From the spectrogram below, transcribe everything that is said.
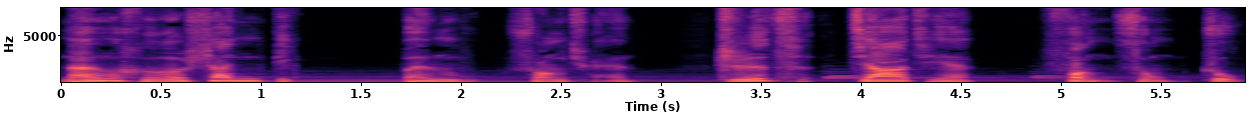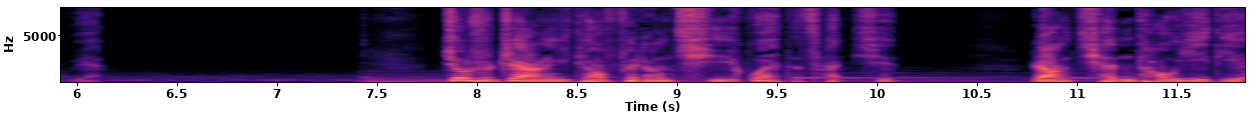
南河山顶，文武双全，值此佳节，奉送祝愿。”就是这样一条非常奇怪的彩信，让潜逃异地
